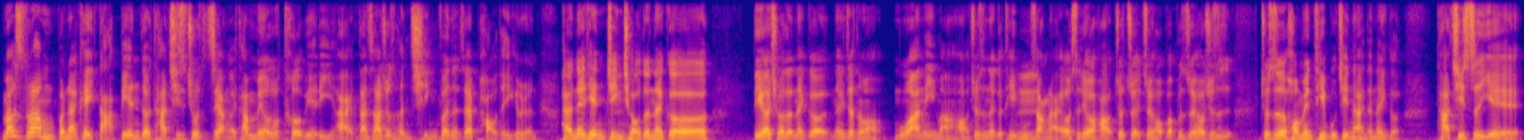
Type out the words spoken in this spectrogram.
马克斯图拉姆本来可以打边的，他其实就是这样诶，他没有说特别厉害，但是他就是很勤奋的在跑的一个人。还有那天进球的那个。第二球的那个，那个叫什么穆阿尼嘛，哈，就是那个替补上来二十六号，就最最后不不是最后，就是就是后面替补进来的那个，他其实也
